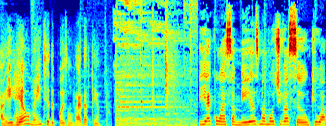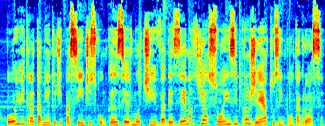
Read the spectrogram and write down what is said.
aí realmente depois não vai dar tempo. E é com essa mesma motivação que o apoio e tratamento de pacientes com câncer motiva dezenas de ações e projetos em Ponta Grossa.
